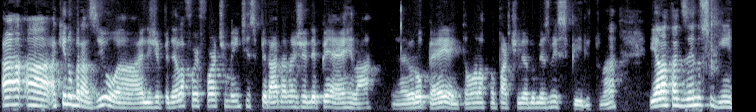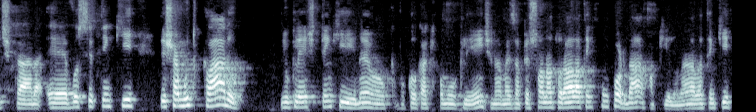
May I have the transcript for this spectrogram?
A, a, aqui no Brasil, a LGPD ela foi fortemente inspirada na GDPR lá, né, europeia, então ela compartilha do mesmo espírito, né? E ela está dizendo o seguinte, cara, é, você tem que deixar muito claro e o cliente tem que, né, vou colocar aqui como cliente, né, mas a pessoa natural ela tem que concordar com aquilo, né, ela tem que,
